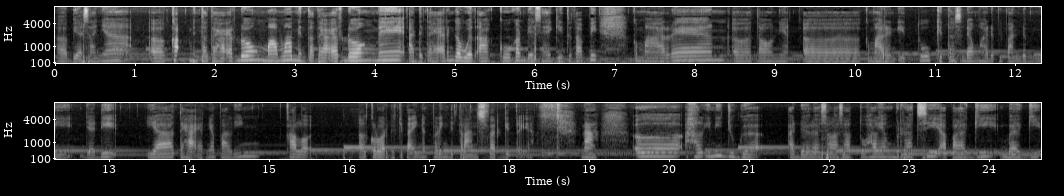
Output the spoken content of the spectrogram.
E, biasanya e, kak minta THR dong, mama minta THR dong, nek ada THR nggak buat aku kan biasanya gitu. Tapi kemarin e, tahunnya e, kemarin itu kita sedang menghadapi pandemi, jadi ya THR-nya paling kalau keluarga kita ingat paling ditransfer gitu ya. Nah, e, hal ini juga adalah salah satu hal yang berat sih apalagi bagi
